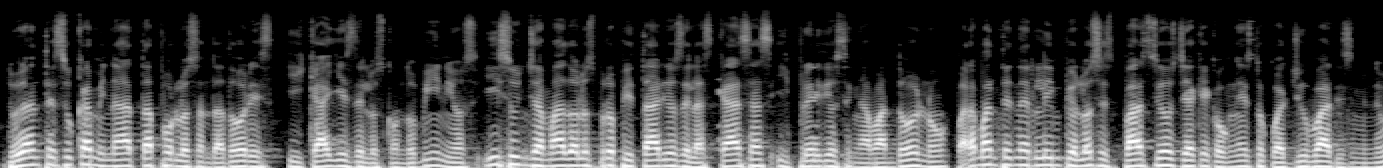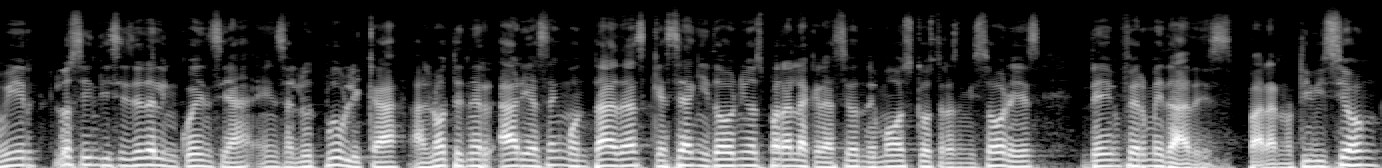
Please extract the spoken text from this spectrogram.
durante su caminata por los andadores y calles de los condominios, hizo un llamado a los propietarios de las casas y predios en abandono para mantener limpios los espacios, ya que con esto coadyuva a disminuir los índices de delincuencia en salud pública al no tener áreas enmontadas que sean idóneos para la creación de moscos transmisores de enfermedades. Para Notivisión,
